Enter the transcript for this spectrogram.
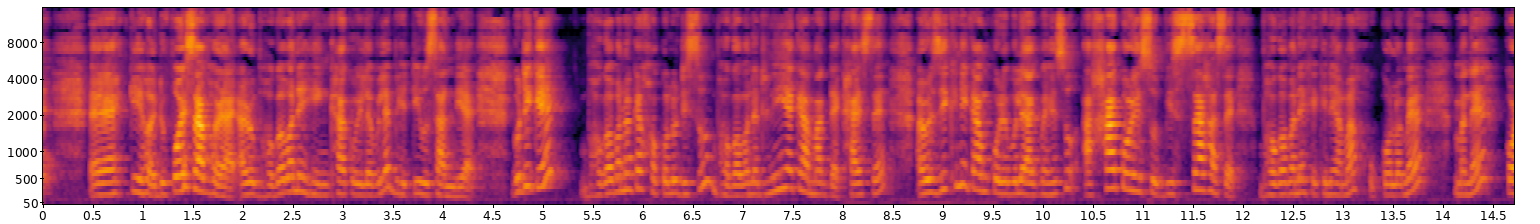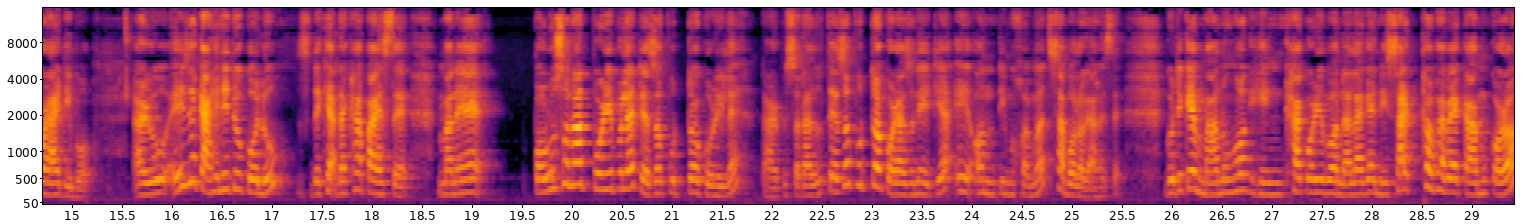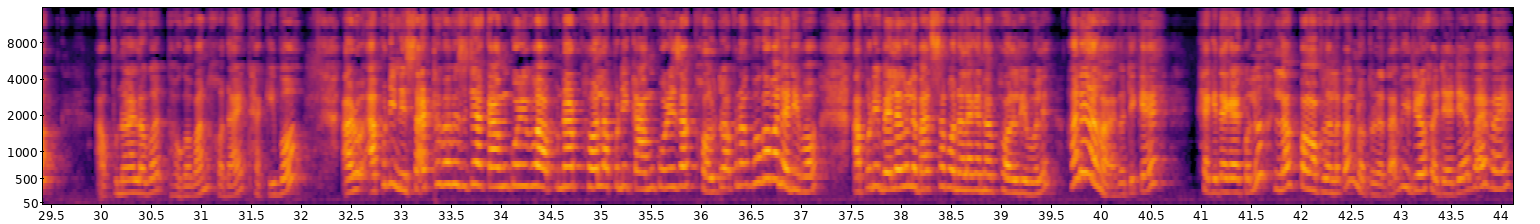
কি হয় দুপইচা ভৰায় আৰু ভগৱানে হিংসা কৰিলে বোলে ভেটি উচান দিয়ায় গতিকে ভগৱানকে সকলো দিছোঁ ভগৱানে ধুনীয়াকৈ আমাক দেখাইছে আৰু যিখিনি কাম কৰিবলৈ আগবাঢ়িছোঁ আশা কৰিছোঁ বিশ্বাস আছে ভগৱানে সেইখিনি আমাক সুকলমে মানে কৰাই দিব। আৰু এই যে কাহিনীটো ক'লোঁ দেখা দেখা পাইছে মানে পৰোচনাত পৰি পেলাই তেজপুত্ৰ কৰিলে। তাৰপিছত আৰু তেজপুত্ৰ কৰাজনে এতিয়া এই অন্তিম সময়ত চাব লগা হৈছে। গতিকে মানুহক হিংসা কৰিব নালাগে নিস্বাৰ্থভাৱে কাম কৰক। আপোনাৰ লগত ভগৱান সদায় থাকিব। আৰু আপুনি নিস্বাৰ্থভাৱে যেতিয়া কাম কৰিব আপোনাৰ ফল আপুনি কাম কৰি যাওক ফলটো আপোনাক ভগৱানে দিব। আপুনি বেলেগলৈ বাট চাব নালাগে নহয় ফল দিবলৈ। হয়নে নহয়? গতিকে সেইকেইটাকে ক'লোঁ। লগ পাম আপোনালোকক নতুন এটা ভিডিঅ'ৰ সৈতে। এতিয়া বাই বাই।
